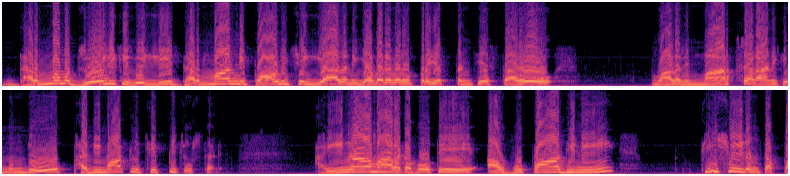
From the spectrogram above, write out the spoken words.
ధర్మము జోలికి వెళ్ళి ధర్మాన్ని పాడు చెయ్యాలని ఎవరెవరు ప్రయత్నం చేస్తారో వాళ్ళని మార్చడానికి ముందు పది మాటలు చెప్పి చూస్తాడు. అయినా మారకపోతే ఆ ఉపాధిని తీసేయడం తప్ప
